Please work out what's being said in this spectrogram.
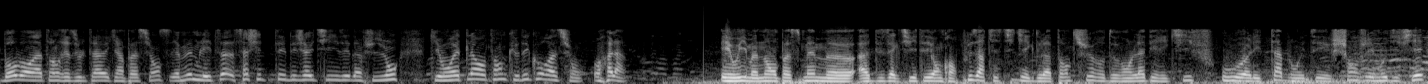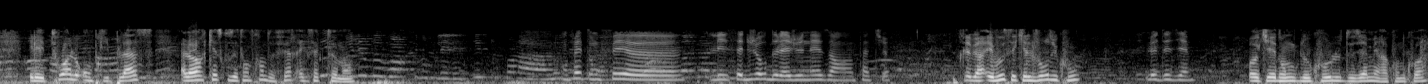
Bon, bah, on attend le résultat avec impatience. Il y a même les sachets de thé déjà utilisés d'infusion qui vont être là en tant que décoration. Voilà. Et oui, maintenant on passe même euh, à des activités encore plus artistiques avec de la peinture devant l'apéritif où euh, les tables ont été changées, modifiées et les toiles ont pris place. Alors qu'est-ce que vous êtes en train de faire exactement? En fait, on fait euh, les 7 jours de la Genèse en peinture. Très bien. Et vous, c'est quel jour du coup? Le deuxième. Ok, donc le coup, le deuxième, il raconte quoi?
